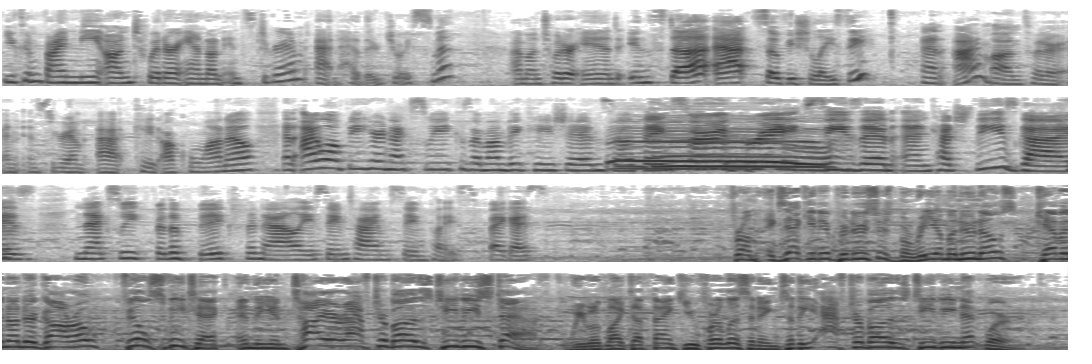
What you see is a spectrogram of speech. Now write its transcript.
you can find me on Twitter and on Instagram at Heather Joy Smith. I'm on Twitter and Insta at Sophie Schillaci. And I'm on Twitter and Instagram at Kate Aquillano. And I won't be here next week because I'm on vacation. So thanks for a great season and catch these guys next week for the big finale. Same time, same place. Bye, guys. From executive producers Maria Menounos, Kevin Undergaro, Phil Svitek, and the entire AfterBuzz TV staff, we would like to thank you for listening to the AfterBuzz TV network.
